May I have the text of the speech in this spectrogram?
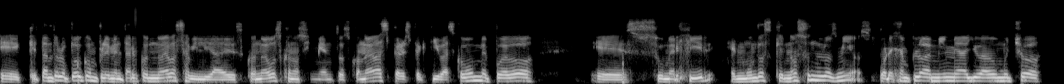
eh, qué tanto lo puedo complementar con nuevas habilidades, con nuevos conocimientos, con nuevas perspectivas? ¿Cómo me puedo eh, sumergir en mundos que no son los míos? Por ejemplo, a mí me ha ayudado mucho,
